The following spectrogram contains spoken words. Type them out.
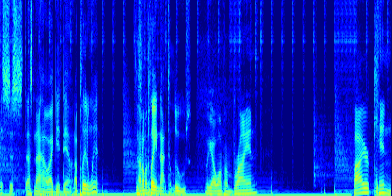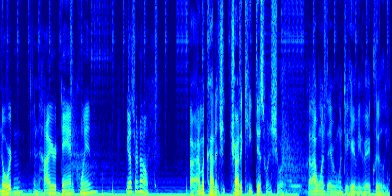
it's just that's not how I get down. I play to win. This I don't one- play not to lose. We got one from Brian. Fire Ken Norton and hire Dan Quinn? Yes or no? All right, I'm gonna try to try to keep this one short, but I want everyone to hear me very clearly.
